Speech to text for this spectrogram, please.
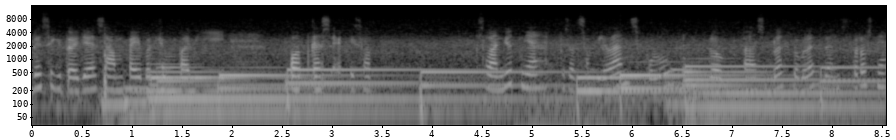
udah segitu aja. Sampai berjumpa di podcast episode selanjutnya. Episode 9, 10, 12, 11, 12 dan seterusnya.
